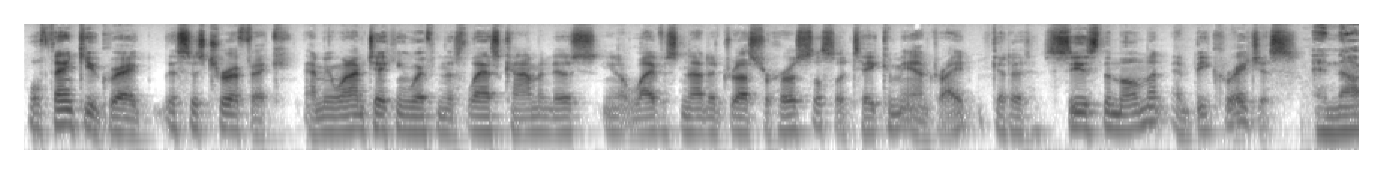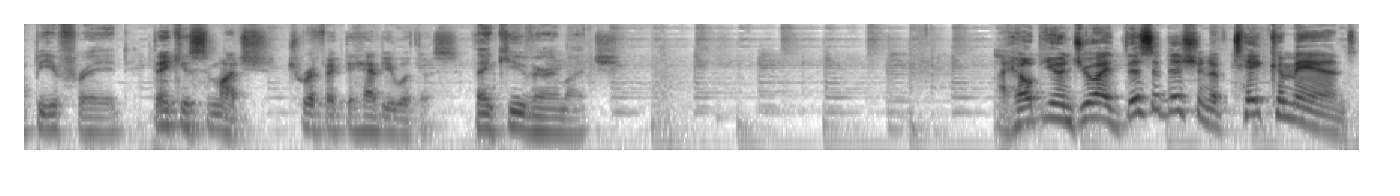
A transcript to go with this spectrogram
Well, thank you, Greg. This is terrific. I mean, what I'm taking away from this last comment is, you know, life is not a dress rehearsal, so take command, right? Got to seize the moment and be courageous. And not be afraid. Thank you so much. Terrific to have you with us. Thank you very much. I hope you enjoyed this edition of Take Command,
